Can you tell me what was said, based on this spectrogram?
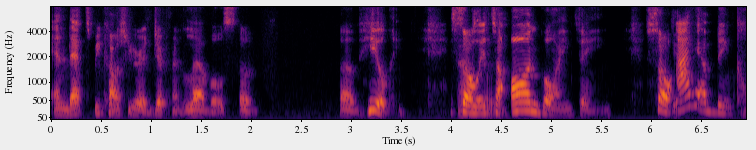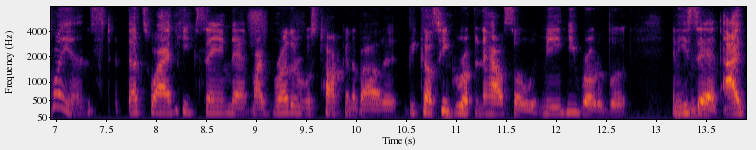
And that's because you're at different levels of of healing. So Absolutely. it's an ongoing thing. So yeah. I have been cleansed. That's why I keep saying that. My brother was talking about it because he mm-hmm. grew up in the household with me. He wrote a book and he mm-hmm. said, I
